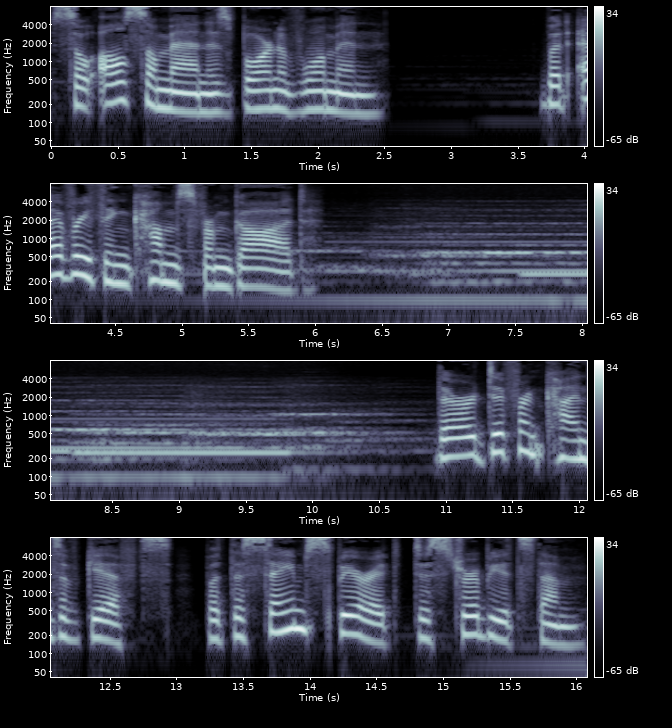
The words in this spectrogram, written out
so also man is born of woman. But everything comes from God. There are different kinds of gifts, but the same Spirit distributes them.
